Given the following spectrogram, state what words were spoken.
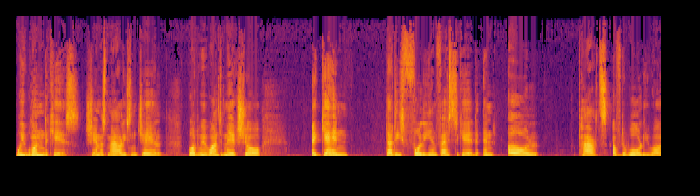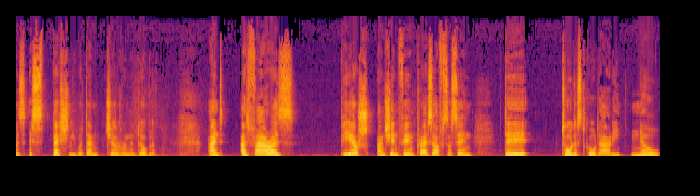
We won the case. Seamus Marley's in jail. But we want to make sure, again, that he's fully investigated in all parts of the world he was, especially with them children in Dublin. And as far as Pearse and Sinn Féin press officer saying they told us to go to Ardee. No,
